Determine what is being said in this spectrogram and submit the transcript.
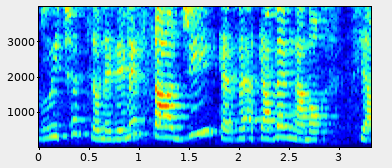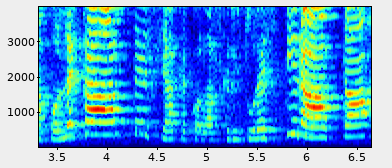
ricezione dei messaggi che, che, avvengano sia con le carte sia che con la scrittura ispirata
